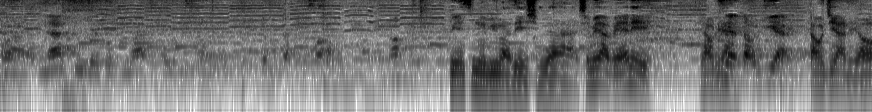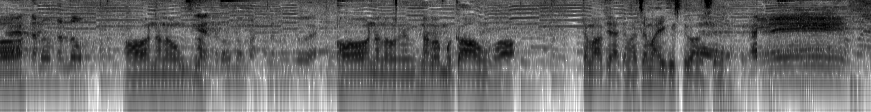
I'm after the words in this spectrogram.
ဟောညာတူလေကညာအဲဒီဆောင်ဒီမကတူဝအောင်ပါနော် ပြည့်စုံနေပြီပါသေးရှင်ဗျာ။ရှင်ဗျာဘယ်နေရောက်နေ ဒီ ရ တောင်ကြီးอ่ะ တောင်ကြီးကနေရော နှလုံးနှလုံး ဩနှလုံး ဒီကနှလုံးတော့မှနှလုံးရောอ่ะ ။အော်နှလုံးနှလုံးမကောင်းဘူးပေါ့။ တမဖျားတမကျမကြီးကိုဆွေးပါအောင်ရှင်တခါ။အေး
